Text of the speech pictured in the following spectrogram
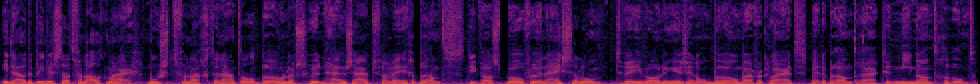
In de oude binnenstad van Alkmaar moest vannacht een aantal bewoners hun huis uit vanwege brand. Die was boven een ijssalon. Twee woningen zijn onbewoonbaar verklaard. Bij de brand raakte niemand gewond.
